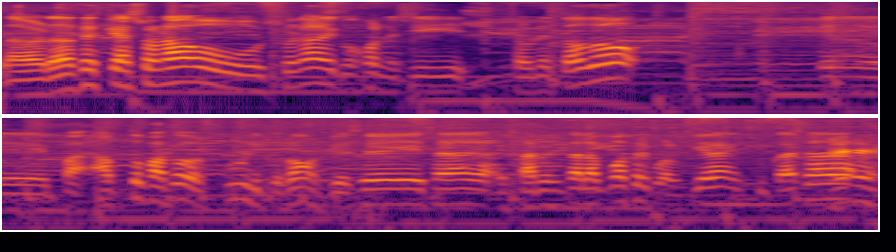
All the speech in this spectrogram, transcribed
La verdad es que ha sonado, suena de cojones y sobre todo eh, pa- apto para todos los públicos, vamos, que ese- esa, esta receta la puede hacer cualquiera en su casa. Eh,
